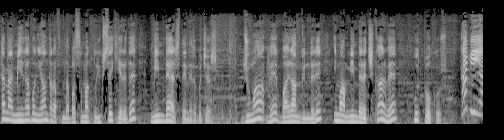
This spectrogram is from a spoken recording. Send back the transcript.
Hemen mihrabın yan tarafında basamaklı yüksek yere de minber denir Bıcır. Cuma ve bayram günleri imam minbere çıkar ve hutbe okur. Tabii ya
